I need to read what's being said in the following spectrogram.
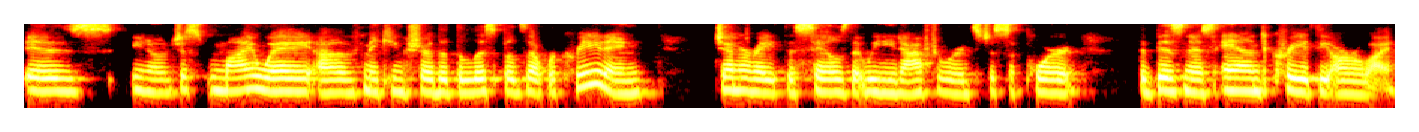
is you know just my way of making sure that the list builds that we're creating generate the sales that we need afterwards to support the business and create the ROI.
